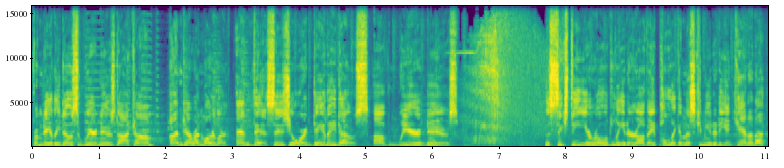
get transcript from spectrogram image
From DailyDoseOfWeirdNews.com, I'm Darren Marlar, and this is your Daily Dose of Weird News. The 60-year-old leader of a polygamous community in Canada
